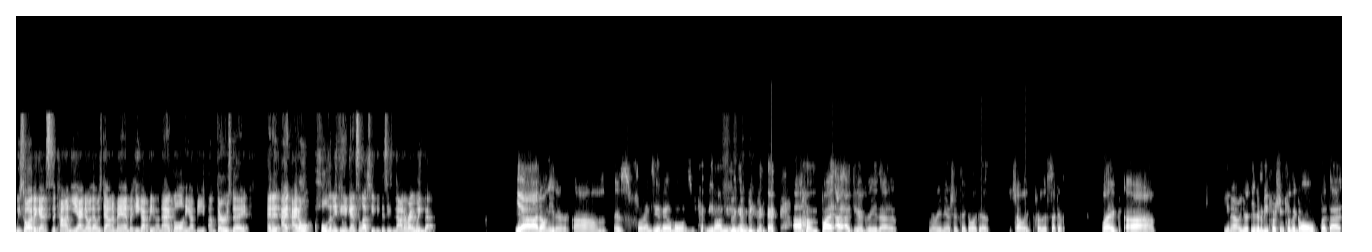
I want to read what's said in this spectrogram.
we saw it against Zaccagni. I know that was down a man, but he got beat on that goal. He got beat on Thursday. And it, I, I don't hold anything against Zalewski because he's not a right wing back. Yeah, I don't either. Um, is Florenzi available? Is Milan using him? um, but I, I do agree that Mourinho should take a look at Celik for the second leg. Uh, you know, you're you're going to be pushing for the goal, but that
